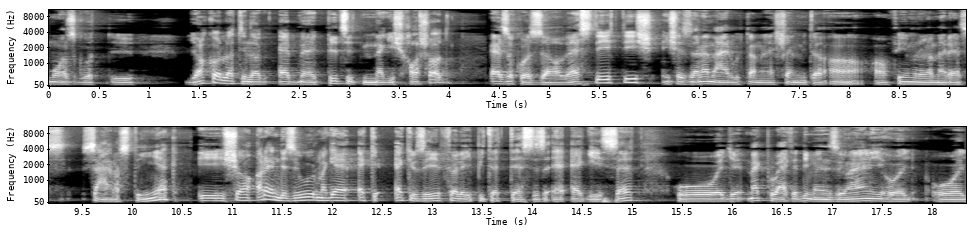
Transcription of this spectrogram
mozgott ő gyakorlatilag, ebben egy picit meg is hasad, ez okozza a vesztét is, és ezzel nem árultam el semmit a, a, a filmről, mert ez száraz tények. És a, a rendező úr meg e, e, e felépítette ezt az e- egészet, hogy megpróbálta dimenziálni, hogy, hogy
